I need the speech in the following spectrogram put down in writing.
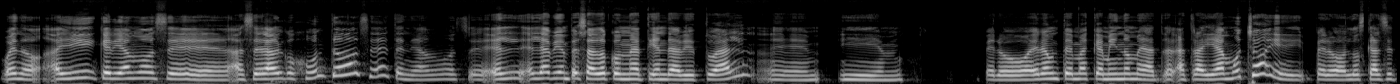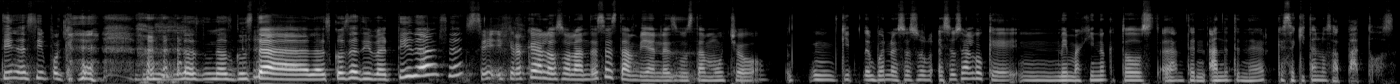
Bueno, ahí queríamos eh, hacer algo juntos. eh, Teníamos, eh, él, él había empezado con una tienda virtual, eh, y, pero era un tema que a mí no me atra- atraía mucho, y, pero los calcetines sí, porque nos, nos gustan las cosas divertidas. eh. Sí, y creo que a los holandeses también les gusta mucho. mm, Bueno, eso es, eso es algo que mm, me imagino que todos han, ten- han de tener, que se quitan los zapatos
